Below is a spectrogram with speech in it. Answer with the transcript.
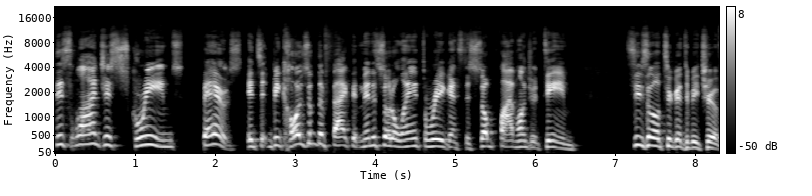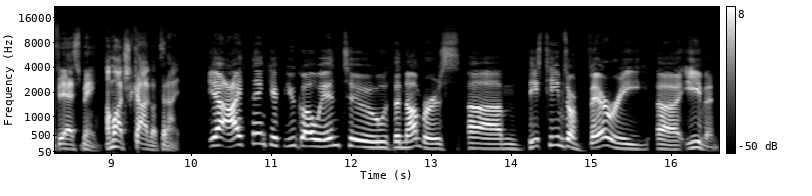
this line just screams Bears. It's because of the fact that Minnesota lane three against a sub 500 team. Seems a little too good to be true, if you ask me. I'm on Chicago tonight. Yeah, I think if you go into the numbers, um, these teams are very uh, even.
